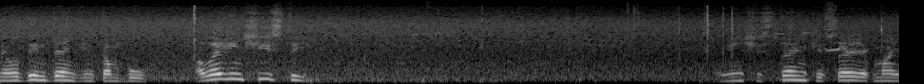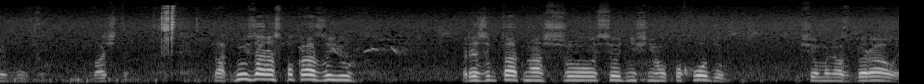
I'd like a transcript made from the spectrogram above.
Не один день він там був. Але він чистий. Він чистенький, все як має бути. Бачите? Так, ну і зараз показую результат нашого сьогоднішнього походу, що ми назбирали.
